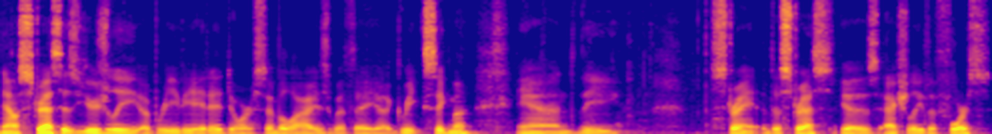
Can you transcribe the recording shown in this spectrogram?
Now, stress is usually abbreviated or symbolized with a, a Greek sigma, and the, the stress is actually the force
